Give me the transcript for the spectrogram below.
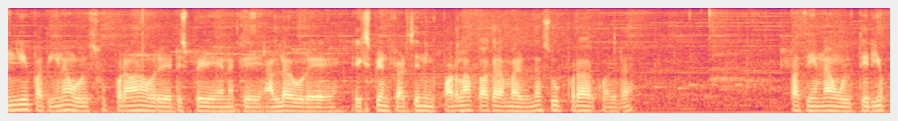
இங்கேயும் பார்த்தீங்கன்னா ஒரு சூப்பரான ஒரு டிஸ்பிளே எனக்கு நல்ல ஒரு எக்ஸ்பீரியன்ஸ் கிடச்சி. நீங்கள் படம்லாம் பார்க்குற மாதிரி இருந்தால் சூப்பராக இருக்கும் அதில் பார்த்தீங்கன்னா உங்களுக்கு தெரியும்.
